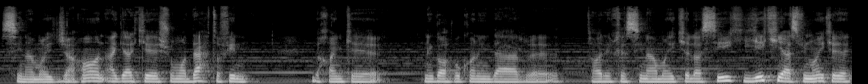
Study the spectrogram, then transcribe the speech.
سینمای جهان. اگر که شما ده تا فیلم بخواین که نگاه بکنین در تاریخ سینمای کلاسیک یکی از فیلم هایی که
